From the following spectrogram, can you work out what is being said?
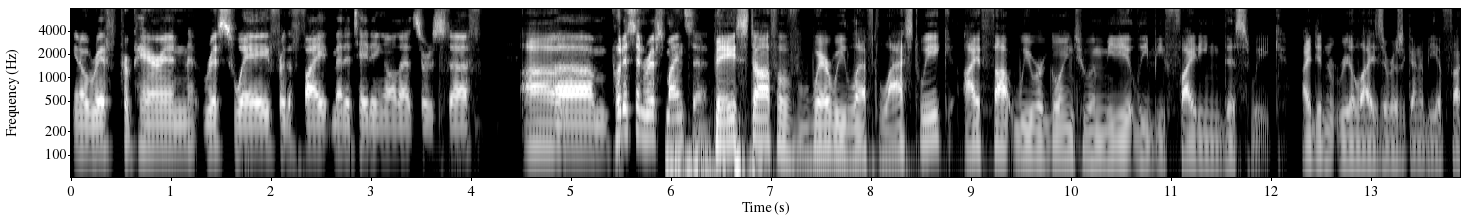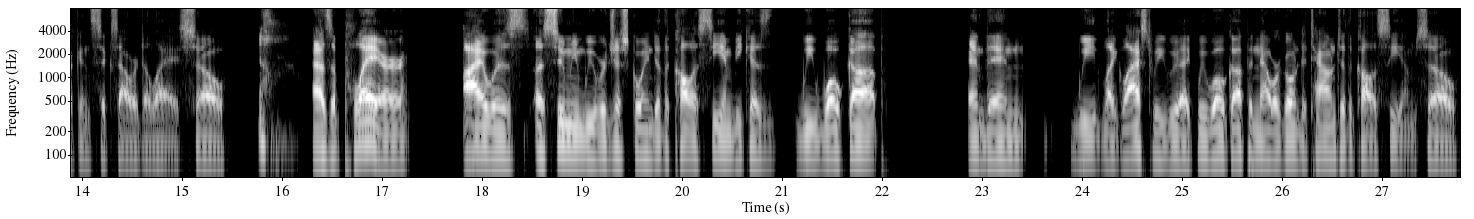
you know, Riff preparing Riff's way for the fight, meditating, all that sort of stuff. Uh, Um, put us in Riff's mindset. based off of where we left last week, I thought we were going to immediately be fighting this week. I didn't realize there was going to be a fucking six hour delay. So, as a player, I was assuming we were just going to the Coliseum because we woke up and then we, like last week, we like, we woke up and now we're going to town to the Coliseum. So,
